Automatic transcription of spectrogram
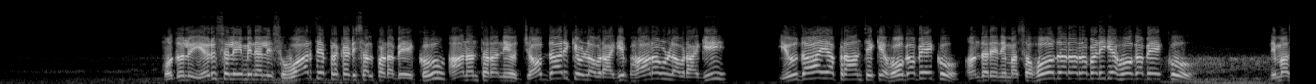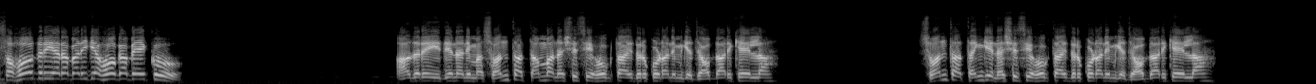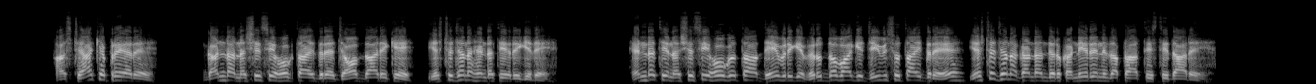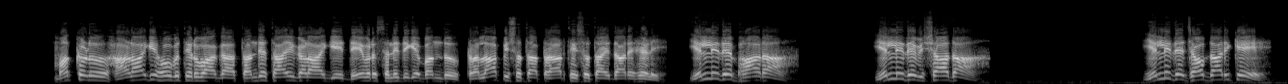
ಮೊದಲು ಯರುಸಲೇಮಿನಲ್ಲಿ ಸುವಾರ್ತೆ ಪ್ರಕಟಿಸಲ್ಪಡಬೇಕು. ಆನಂತರ ನೀವು ಜವಾಬ್ದಾರಿಕೆ ಉಳ್ಳವರಾಗಿ ಭಾರ ಭಾರವುಳ್ಳವರಾಗಿ ಯುದಾಯ ಪ್ರಾಂತ್ಯಕ್ಕೆ ಹೋಗಬೇಕು. ಅಂದರೆ ನಿಮ್ಮ ಸಹೋದರರ ಬಳಿಗೆ ಹೋಗಬೇಕು. ನಿಮ್ಮ ಸಹೋದರಿಯರ ಬಳಿಗೆ ಹೋಗಬೇಕು. ಆದರೆ ಈ ನಿಮ್ಮ ಸ್ವಂತ ತಮ್ಮ ನಶಿಸಿ ಹೋಗ್ತಾ ಇದ್ರು ಕೂಡ ನಿಮಗೆ ಜವಾಬ್ದಾರಿಕೆ ಇಲ್ಲ. ಸ್ವಂತ ತಂಗಿ ನಶಿಸಿ ಹೋಗ್ತಾ ಇದ್ರು ಕೂಡ ನಿಮಗೆ ಜವಾಬ್ದಾರಿಕೆ ಇಲ್ಲ? ಅಷ್ಟ್ಯಾಕೆ ಪ್ರೇಯರೇ? ಗಂಡ ನಶಿಸಿ ಹೋಗ್ತಾ ಇದ್ರೆ ಜವಾಬ್ದಾರಿಕೆ ಎಷ್ಟು ಜನ ಹೆಂಡತಿಯರಿಗಿದೆ? ಹೆಂಡತಿ ನಶಿಸಿ ಹೋಗುತ್ತಾ ದೇವರಿಗೆ ವಿರುದ್ಧವಾಗಿ ಜೀವಿಸುತ್ತಾ ಇದ್ರೆ ಎಷ್ಟು ಜನ ಗಂಡಂದಿರು ಕಣ್ಣೀರಿನಿಂದ ಪ್ರಾರ್ಥಿಸ್ತಿದ್ದಾರೆ? ಮಕ್ಕಳು ಹಾಳಾಗಿ ಹೋಗುತ್ತಿರುವಾಗ ತಂದೆ ತಾಯಿಗಳಾಗಿ ದೇವರ ಸನ್ನಿಧಿಗೆ ಬಂದು ಪ್ರಲಾಪಿಸುತ್ತಾ ಪ್ರಾರ್ಥಿಸುತ್ತಾ ಇದ್ದಾರೆ ಹೇಳಿ. ಎಲ್ಲಿದೆ ಭಾರ? ಎಲ್ಲಿದೆ ವಿಷಾದ? ಎಲ್ಲಿದೆ ಜವಾಬ್ದಾರಿಕೆ?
